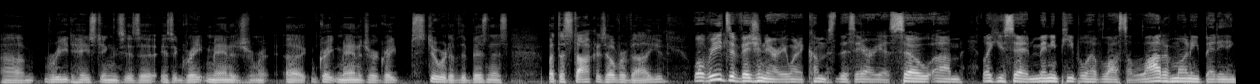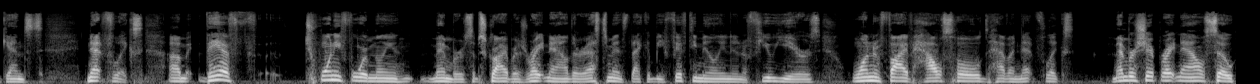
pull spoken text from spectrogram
Um, Reed Hastings is a is a great manager, uh, great manager, great steward of the business, but the stock is overvalued. Well, Reed's a visionary when it comes to this area. So, um, like you said, many people have lost a lot of money betting against Netflix. Um, they have 24 million members, subscribers right now. There are estimates that could be 50 million in a few years. One in five households have a Netflix membership right now. So,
